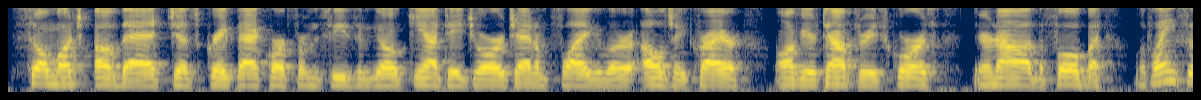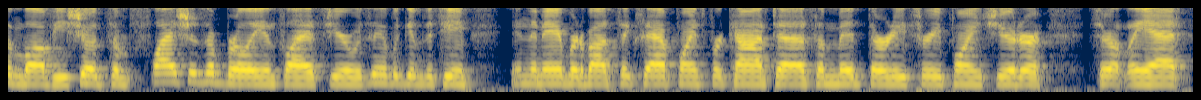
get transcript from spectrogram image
so much of that just great backcourt from the season ago. Keyonte George, Adam Flagler, LJ Cryer, all of your top three scorers. They're now at the full, but with Langston Love, he showed some flashes of brilliance last year, was able to give the team in the neighborhood about six half points per contest, a mid 33 point shooter. Certainly had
